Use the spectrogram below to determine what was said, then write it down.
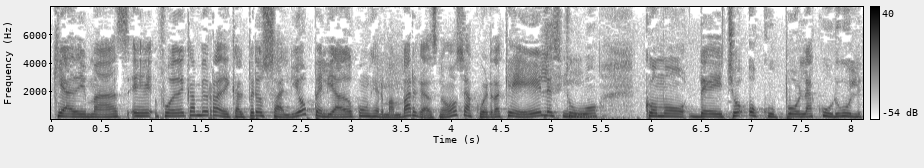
que además eh, fue de cambio radical, pero salió peleado con Germán Vargas, ¿no? Se acuerda que él estuvo como, de hecho, ocupó la curul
